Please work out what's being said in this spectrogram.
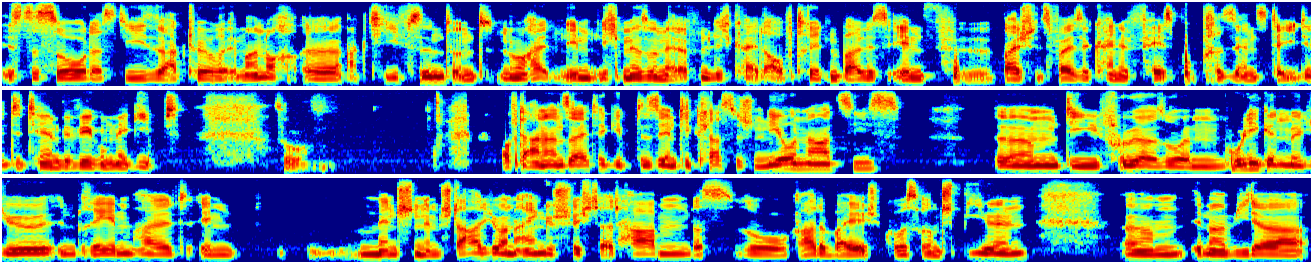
ist es so, dass diese Akteure immer noch äh, aktiv sind und nur halt eben nicht mehr so in der Öffentlichkeit auftreten, weil es eben beispielsweise keine Facebook-Präsenz der identitären Bewegung mehr gibt. So, auf der anderen Seite gibt es eben die klassischen Neonazis, ähm, die früher so im Hooligan-Milieu in Bremen halt eben Menschen im Stadion eingeschüchtert haben, das so gerade bei größeren Spielen ähm, immer wieder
